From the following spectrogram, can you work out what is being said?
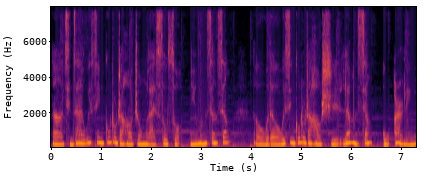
那请在微信公众账号中来搜索“柠檬香香”。呃，我的微信公众账号是 lemon 香五二零，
